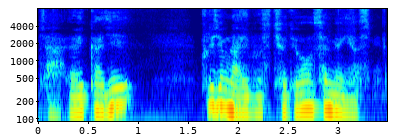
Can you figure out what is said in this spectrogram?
자, 여기까지 프리즘 라이브 스튜디오 설명이었습니다.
